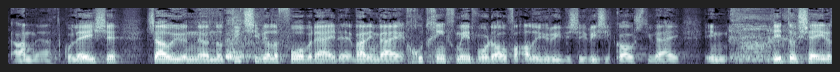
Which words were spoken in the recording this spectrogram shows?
aan, het college... zou u een uh, notitie willen voorbereiden... waarin wij goed geïnformeerd worden over alle juridische risico's... die wij in dit dossier in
